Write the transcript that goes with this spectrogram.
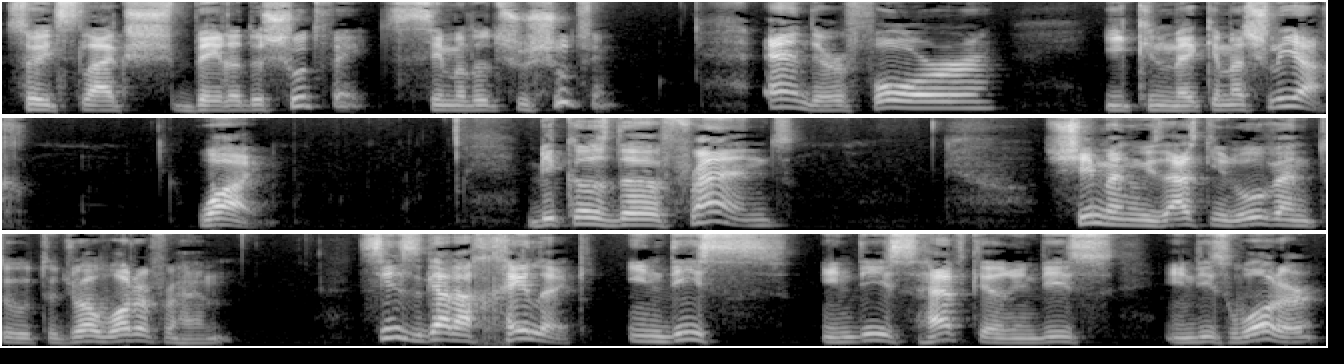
so it's like beira de shutfe, similar to shutfim, and therefore he can make him a shliach. Why? Because the friend Shimon, who is asking Reuven to, to draw water for him, since he got a chelek in this in this hefker, in this in this water.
